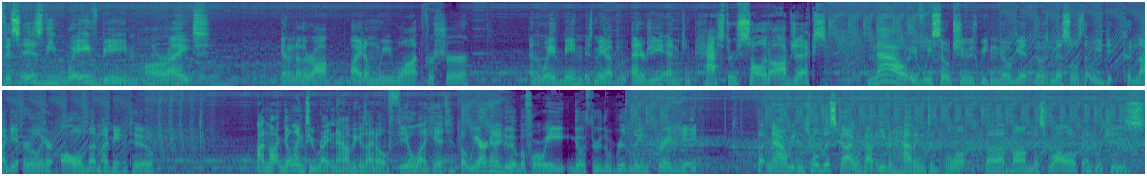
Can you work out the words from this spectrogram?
This is the wave beam. Alright. Got another item we want for sure. And the wave beam is made up of energy and can pass through solid objects. Now, if we so choose, we can go get those missiles that we could not get earlier. All of them, I mean, too. I'm not going to right now because I don't feel like it, but we are going to do it before we go through the Ridley and Kraid gate. But now we can kill this guy without even having to uh, bomb this wall open, which is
